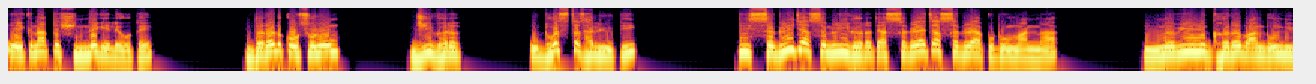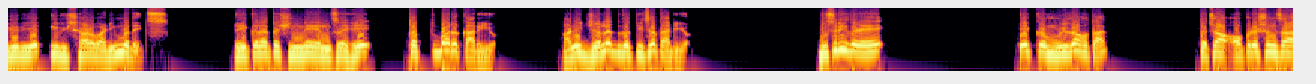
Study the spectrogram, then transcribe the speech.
एकनाथ शिंदे गेले होते. दरड कोसळून जी घर उद्ध्वस्त झाली होती ती सगळीच्या सगळी घरं त्या सगळ्याच्या सगळ्या कुटुंबांना नवीन घरं बांधून दिलेली आहेत ईर्षाळवाडीमध्येच एकनाथ शिंदे यांचं हे तत्पर कार्य आणि जलद गतीचं कार्य. दुसरीकडे एक मुलगा होता. त्याच्या ऑपरेशनचा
